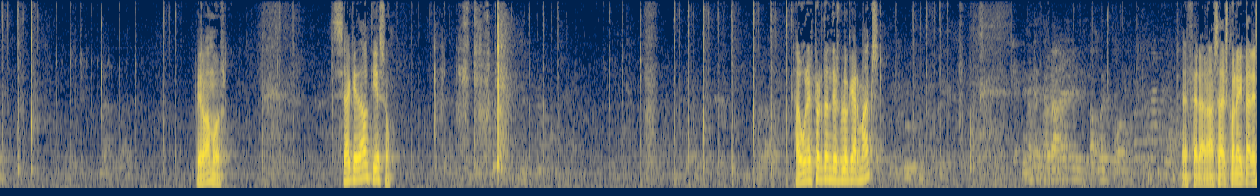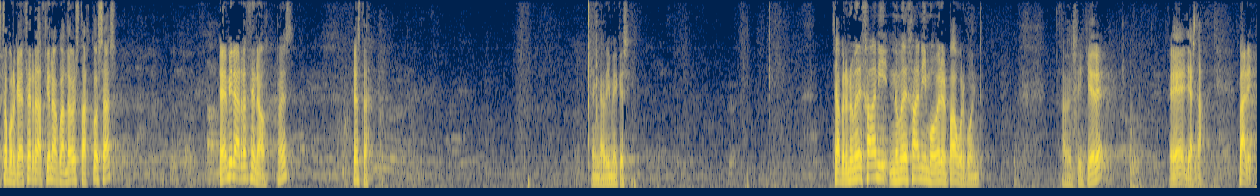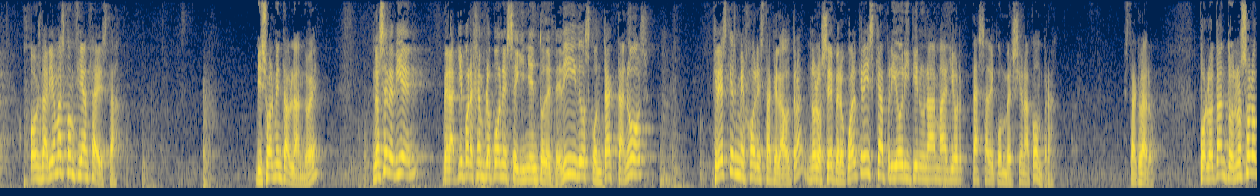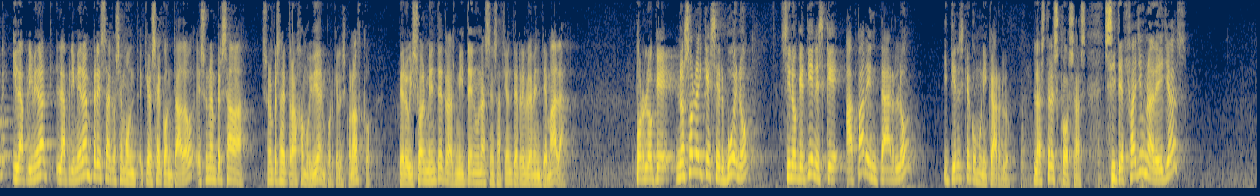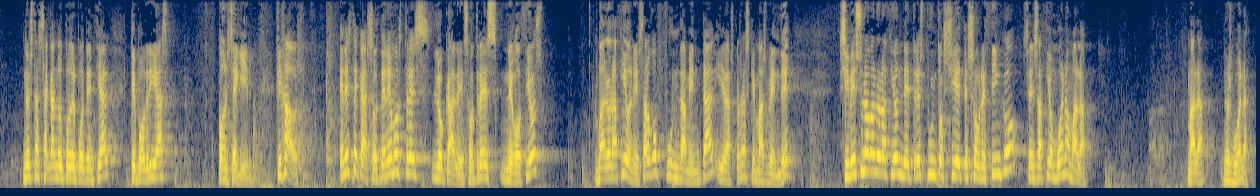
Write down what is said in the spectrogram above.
Pero vamos, se ha quedado tieso. ¿Algún experto en desbloquear Max? Espera, vamos a desconectar esto porque a veces reacciona cuando hago estas cosas. Eh, mira, ha reaccionado, ¿ves? Ya está. Venga, dime que sí. Ya, pero no me dejaba ni, no me dejaba ni mover el PowerPoint. A ver si quiere. Eh, ya está. Vale. ¿Os daría más confianza esta? Visualmente hablando, ¿eh? No se ve bien, pero aquí, por ejemplo, pone seguimiento de pedidos, contáctanos. ¿Crees que es mejor esta que la otra? No lo sé, pero ¿cuál creéis que a priori tiene una mayor tasa de conversión a compra? Está claro. Por lo tanto, no solo. Y la primera, la primera empresa que os, he que os he contado es una empresa, es una empresa que trabaja muy bien, porque les conozco pero visualmente transmiten una sensación terriblemente mala. Por lo que no solo hay que ser bueno, sino que tienes que aparentarlo y tienes que comunicarlo. Las tres cosas. Si te falla una de ellas, no estás sacando todo el potencial que podrías conseguir. Fijaos, en este caso tenemos tres locales o tres negocios. Valoraciones, algo fundamental y de las cosas que más vende. Si ves una valoración de 3.7 sobre 5, sensación buena o mala mala, no es buena.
